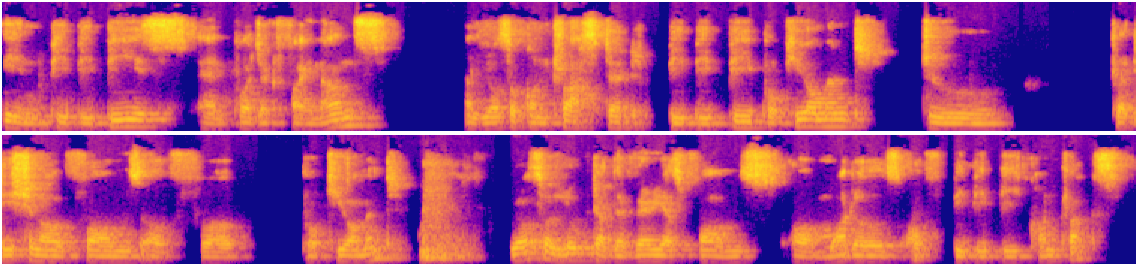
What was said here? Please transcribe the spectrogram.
in PPPs and project finance. And we also contrasted PPP procurement to traditional forms of uh, procurement. We also looked at the various forms or models of PPP contracts.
